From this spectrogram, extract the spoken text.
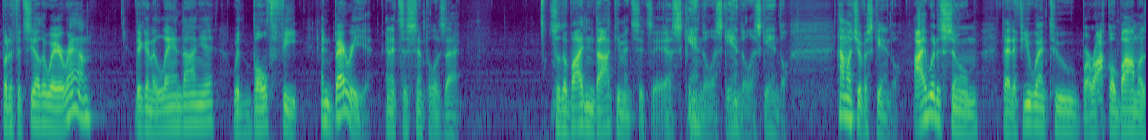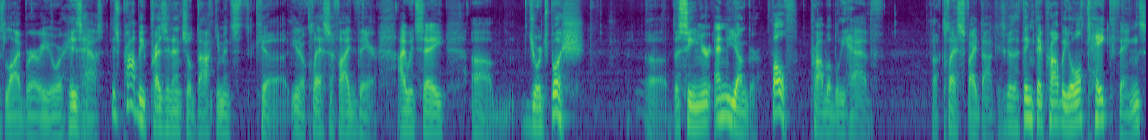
But if it's the other way around, they're going to land on you with both feet and bury you. And it's as simple as that. So the Biden documents, it's a scandal, a scandal, a scandal. How much of a scandal? I would assume that if you went to Barack Obama's library or his house, there's probably presidential documents, uh, you know, classified there. I would say uh, George Bush, uh, the senior and the younger, both probably have uh, classified documents because I think they probably all take things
